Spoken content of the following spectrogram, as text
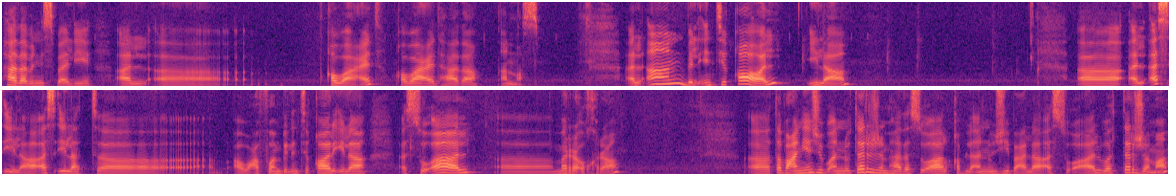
هذا بالنسبة للقواعد قواعد هذا النص الآن بالانتقال إلى آه الأسئلة أسئلة آه أو عفوا بالانتقال إلى السؤال آه مرة أخرى. آه طبعا يجب أن نترجم هذا السؤال قبل أن نجيب على السؤال والترجمة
